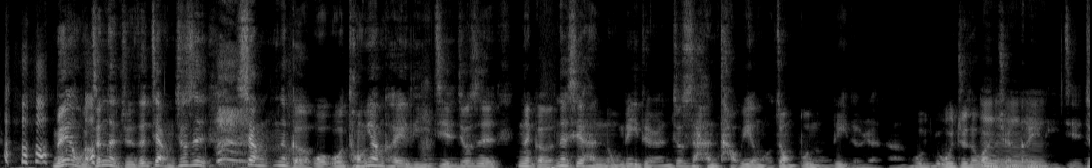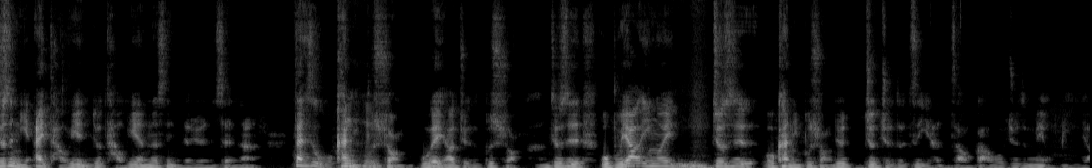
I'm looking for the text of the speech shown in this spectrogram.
没有，我真的觉得这样，就是像那个我，我同样可以理解，就是那个那些很努力的人，就是很讨厌我这种不努力的人啊。我我觉得完全可以理解，就是你爱讨厌你就讨厌，那是你的人生啊。但是我看你不爽，我也要觉得不爽啊。就是我不要因为就是我看你不爽就就觉得自己很糟糕，我觉得没有必要。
